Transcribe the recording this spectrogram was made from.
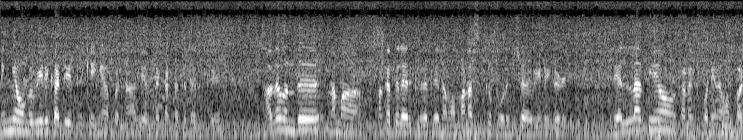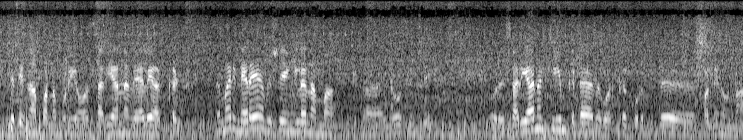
நீங்கள் உங்கள் வீடு கட்டிகிட்டு இருக்கீங்க அப்படின்னா அது எந்த கட்டத்தில் இருக்குது அதை வந்து நம்ம பக்கத்தில் இருக்கிறது நம்ம மனசுக்கு பிடிச்ச வீடுகள் இது எல்லாத்தையும் கணக்கு பண்ணி நம்ம பட்ஜெட் என்ன பண்ண முடியும்? சரியான வேலையாட்கள். இந்த மாதிரி நிறைய விஷயங்களை நம்ம யோசித்து ஒரு சரியான டீம் கிட்ட அந்த ஒர்க்கை கொடுத்துட்டு பண்ணினோம்னா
